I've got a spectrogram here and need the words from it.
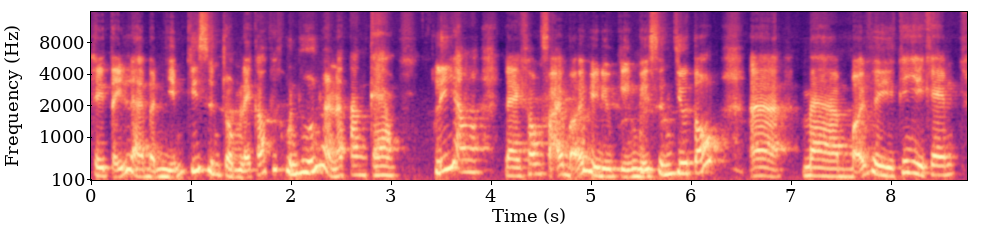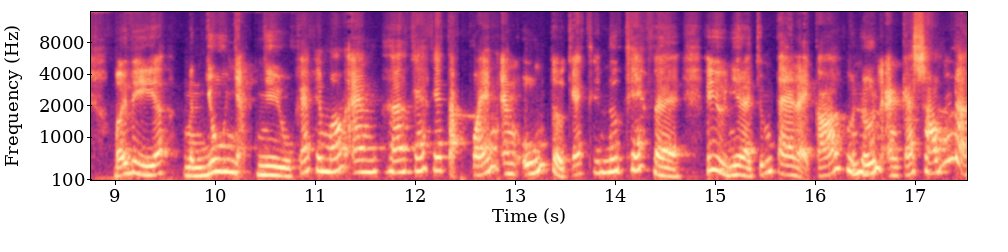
thì tỷ lệ bệnh nhiễm ký sinh trùng lại có cái khuynh hướng là nó tăng cao lý do là không phải bởi vì điều kiện vệ sinh chưa tốt. À mà bởi vì cái gì các em? Bởi vì á, mình du nhập nhiều các cái món ăn ha các cái tập quán ăn uống từ các cái nước khác về. Ví dụ như là chúng ta lại có khuynh hướng là ăn cá sống nè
